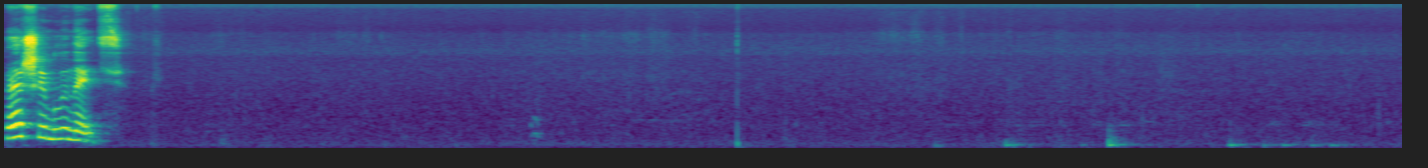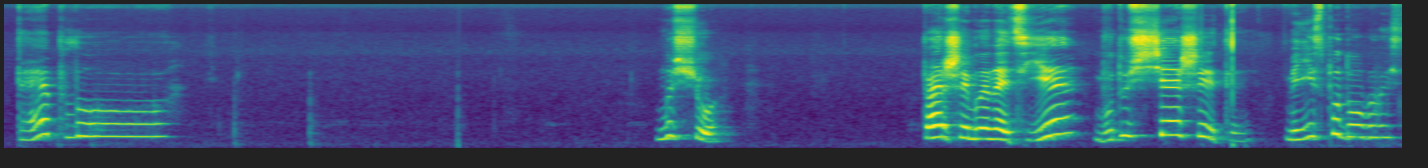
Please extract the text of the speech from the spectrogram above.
перший млинець. Тепло. Ну що, перший млинець є, буду ще шити. Мені сподобалось.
